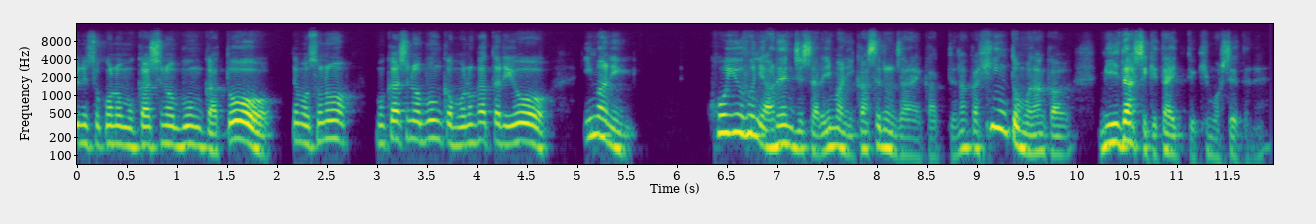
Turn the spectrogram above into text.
当にそこの昔の文化と、でもその昔の文化物語を今にこういうふうにアレンジしたら今に活かせるんじゃないかっていう、なんかヒントもなんか見出していきたいっていう気もしててね。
